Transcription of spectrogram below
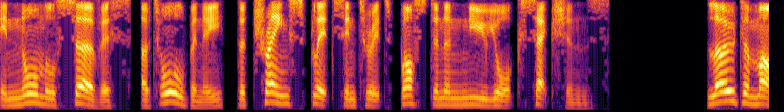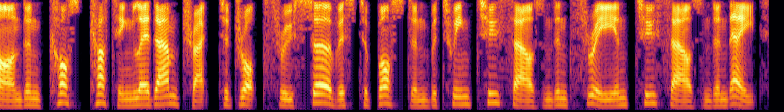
In normal service, at Albany, the train splits into its Boston and New York sections. Low demand and cost-cutting led Amtrak to drop through service to Boston between 2003 and 2008.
